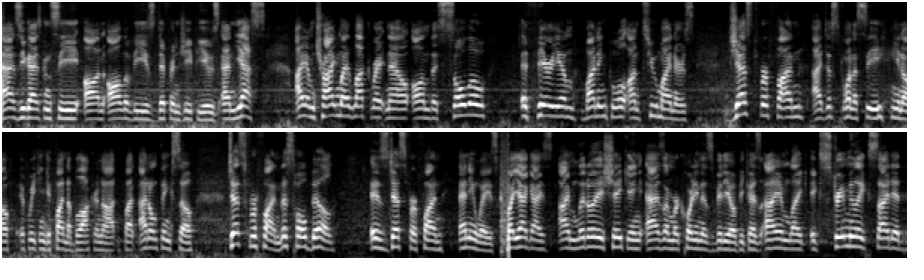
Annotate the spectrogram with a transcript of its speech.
as you guys can see on all of these different GPUs and yes I am trying my luck right now on the solo Ethereum mining pool on 2Miners. Just for fun I just want to see you know if we can find a block or not but I don't think so. Just for fun this whole build is just for fun anyways. But yeah guys, I'm literally shaking as I'm recording this video because I am like extremely excited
